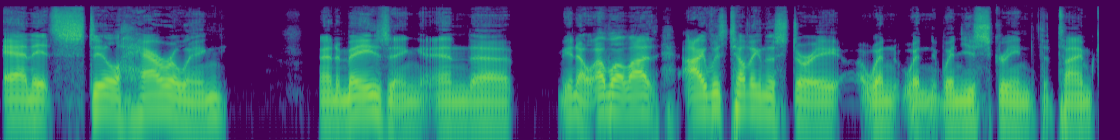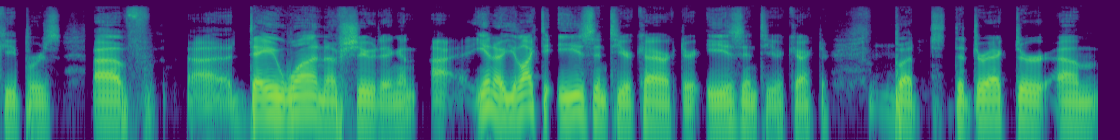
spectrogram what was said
and it's still harrowing and amazing. And uh, you know, well, I, I was telling the story when when when you screened the timekeepers of uh, day one of shooting, and I, you know, you like to ease into your character, ease into your character, but the director um,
